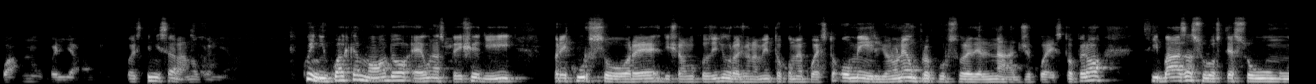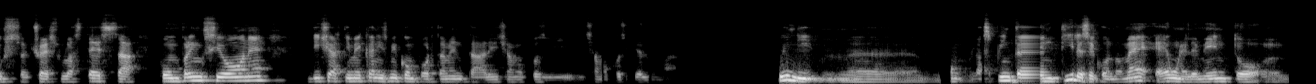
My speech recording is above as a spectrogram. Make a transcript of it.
qua, non quegli altri. Questi mi saranno premiati. Quindi in qualche modo è una specie di precursore, diciamo così, di un ragionamento come questo, o meglio, non è un precursore del nudge questo, però si basa sullo stesso humus, cioè sulla stessa comprensione di certi meccanismi comportamentali, diciamo così, diciamo così dell'umano. Quindi eh, la spinta gentile, secondo me, è un elemento eh,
